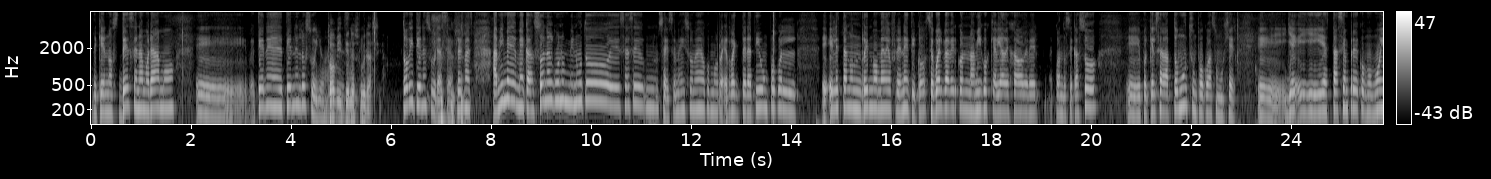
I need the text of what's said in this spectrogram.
¿De qué nos desenamoramos? Eh, tiene, tiene lo suyo. Toby tiene su gracia. Toby tiene su gracia. a mí me, me, cansó en algunos minutos, eh, se hace, no sé, se me hizo medio como reiterativo un poco el... Eh, él está en un ritmo medio frenético, se vuelve a ver con amigos que había dejado de ver cuando se casó. Eh, porque él se adaptó mucho un poco a su mujer eh, y, está siempre como muy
